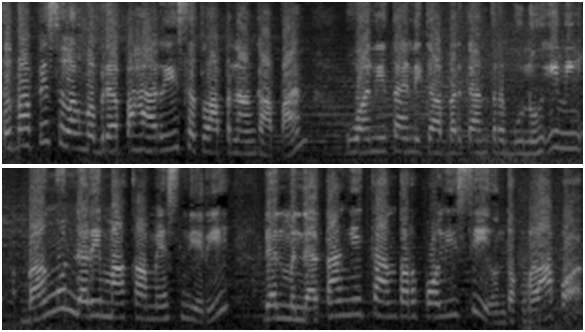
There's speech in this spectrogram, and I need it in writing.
Tetapi selang beberapa hari setelah penangkapan, wanita yang dikabarkan terbunuh ini bangun dari makamnya sendiri dan mendatangi kantor polisi untuk melapor.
